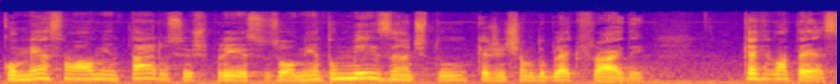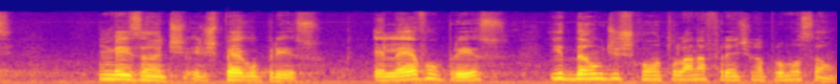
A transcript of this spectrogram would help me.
começam a aumentar os seus preços, ou aumentam um mês antes do que a gente chama do Black Friday. O que é que acontece? Um mês antes eles pegam o preço, elevam o preço e dão desconto lá na frente na promoção.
